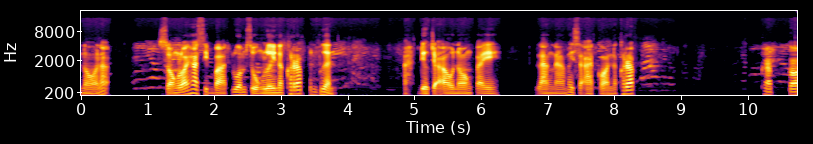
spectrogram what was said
หน่อละ 250 บาทรวมส่งเลยนะครับเพื่อนๆอะเดี๋ยวจะเอาน้องไปล้างน้ำให้สะอาดก่อนนะครับ ครับก็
